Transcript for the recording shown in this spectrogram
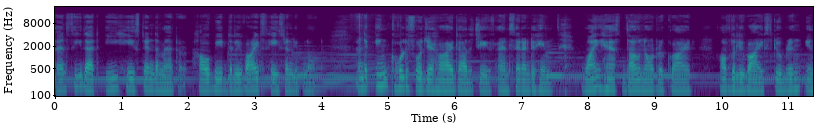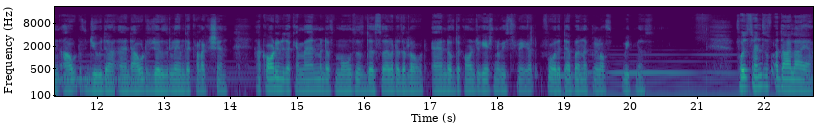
and see that ye hasten the matter. Howbeit the Levites hastened it not. And the king called for Jehoiada the chief, and said unto him, Why hast thou not required of the Levites to bring in out of Judah and out of Jerusalem the collection according to the commandment of Moses the servant of the Lord, and of the congregation of Israel for the tabernacle of witness. For the sons of Athaliah,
